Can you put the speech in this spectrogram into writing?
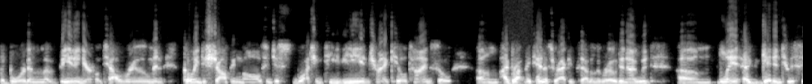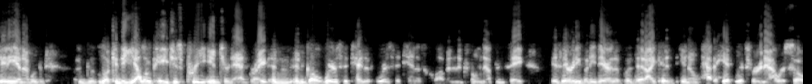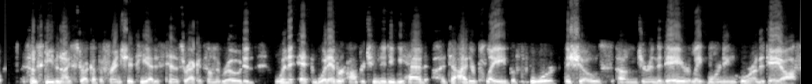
the boredom of being in your hotel room and going to shopping malls and just watching TV and trying to kill time. So um, I brought my tennis rackets out on the road and I would um, land, uh, get into a city and I would look in the yellow pages pre-internet, right? And and go, where's the tennis? Where's the tennis club? And then phone up and say, is there anybody there that that I could you know have a hit with for an hour? So so Steve and I struck up a friendship. He had his tennis rackets on the road, and when whatever opportunity we had uh, to either play before the shows um, during the day or late morning or on a day off,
